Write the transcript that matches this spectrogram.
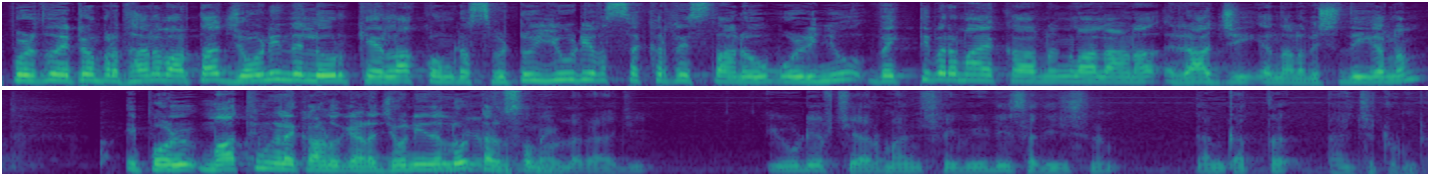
ഇപ്പോഴത്തെ ഏറ്റവും പ്രധാന വാർത്ത ജോണി നെല്ലൂർ കേരള കോൺഗ്രസ് വിട്ടു. യു ഡി എഫ് സെക്രട്ടറി സ്ഥാനവും ഒഴിഞ്ഞു. വ്യക്തിപരമായ കാരണങ്ങളാലാണ് രാജി എന്നാണ് വിശദീകരണം. ഇപ്പോൾ മാധ്യമങ്ങളെ കാണുകയാണ്. ജോണി നെല്ലൂർ തത്സമയം. രാജി. U D F chairman Shri V D സതീശനും ഞാൻ കത്ത് അയച്ചിട്ടുണ്ട്.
